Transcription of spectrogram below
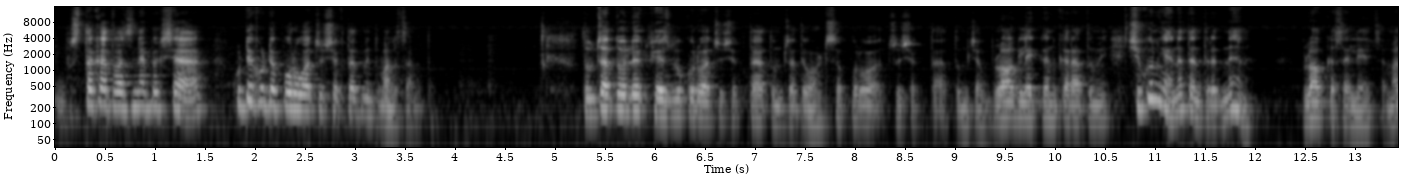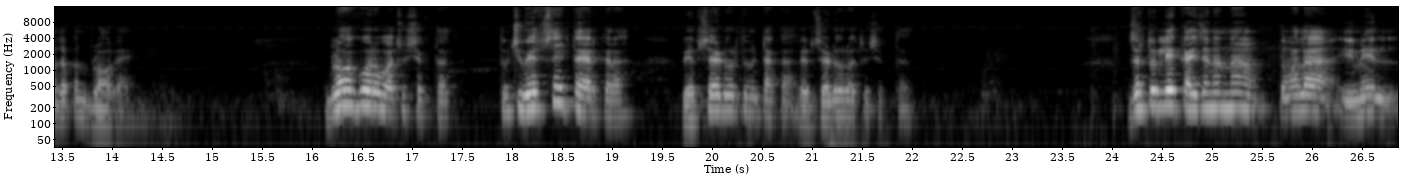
पुस्तकात वाचण्यापेक्षा कुठे कुठे पोरं वाचू शकतात मी तुम्हाला सांगतो. तुमचा तो लेख फेसबुकवर वाचू शकता तुमचा ते व्हॉट्सअपवर वाचू शकता तुमच्या ब्लॉग लेखन करा तुम्ही. शिकून घ्या ना तंत्रज्ञान. ब्लॉग कसा लिहायचा? माझा पण ब्लॉग आहे. ब्लॉगवर वाचू शकतात तुमची वेबसाईट तयार करा. वेबसाईटवर तुम्ही टाका. वेबसाईटवर वाचू शकतात जर तो लेख काही जणांना तुम्हाला ईमेल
